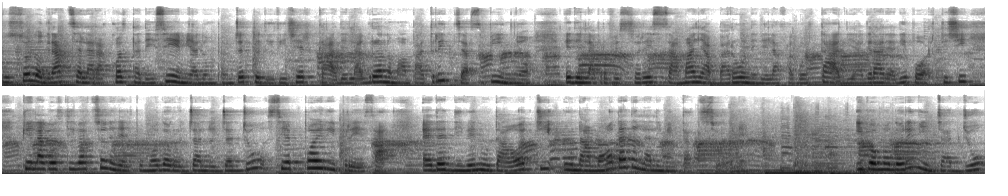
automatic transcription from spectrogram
Fu solo grazie alla raccolta dei semi ad un progetto di ricerca dell'agronoma Patrizia Spigno e della professoressa Amalia Barone della Facoltà di Agraria di Portici che la coltivazione del pomodoro giallo giaggiù si è poi ripresa ed è divenuta oggi una moda dell'alimentazione. I pomodorini giaggiù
